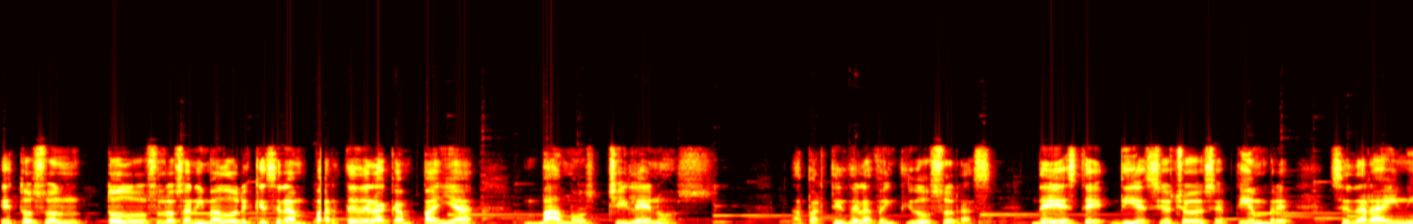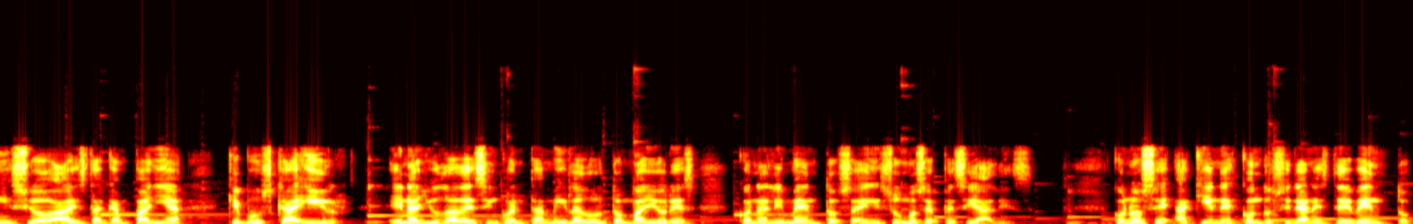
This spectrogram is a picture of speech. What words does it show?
estos son todos los animadores que serán parte de la campaña Vamos chilenos. A partir de las 22 horas de este 18 de septiembre se dará inicio a esta campaña que busca ir en ayuda de 50.000 adultos mayores con alimentos e insumos especiales. Conoce a quienes conducirán este evento.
